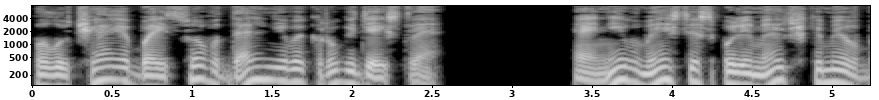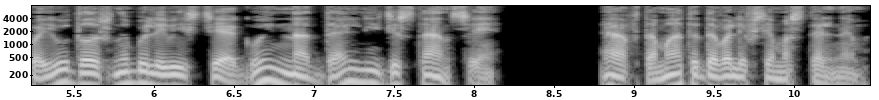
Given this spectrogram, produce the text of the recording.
получая бойцов дальнего круга действия. Они вместе с пулеметчиками в бою должны были вести огонь на дальней дистанции, а автоматы давали всем остальным,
